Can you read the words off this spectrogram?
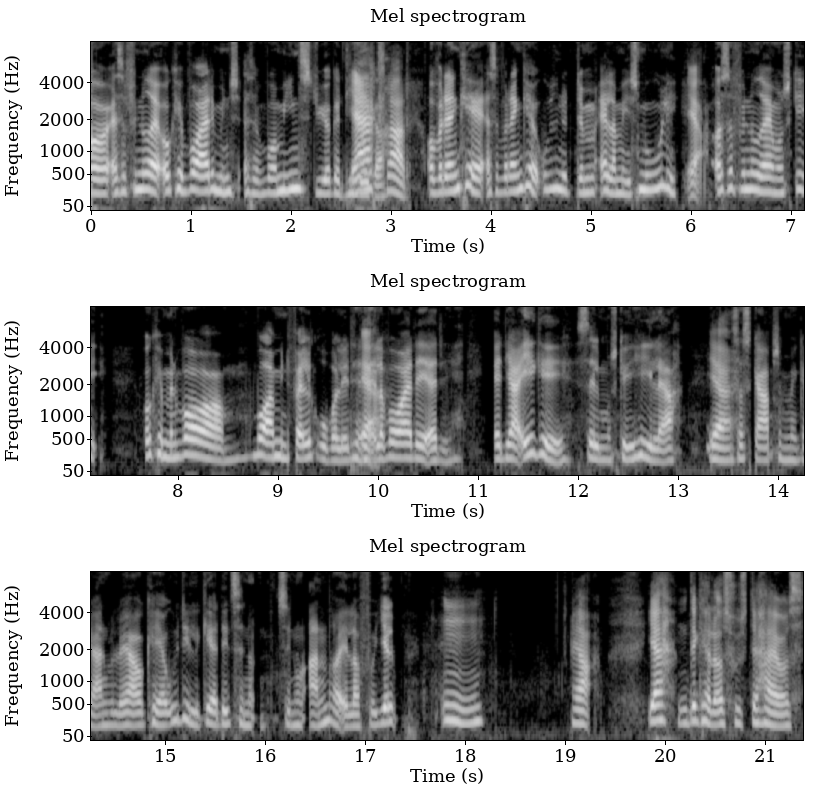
og altså finde ud af, okay, hvor er det min, altså, hvor mine styrker, de Ja, ligger. klart. Og hvordan kan, jeg, altså, hvordan kan jeg udnytte dem allermest muligt? Ja. Og så finde ud af måske, okay, men hvor, hvor er mine faldgrupper lidt hen? Ja. Eller hvor er det, at, at jeg ikke selv måske helt er Ja. så skarp, som jeg gerne vil være? Og kan jeg uddelegere det til, no- til nogle andre, eller få hjælp? Mm. Ja. Ja, men det kan jeg da også huske. Det har jeg også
